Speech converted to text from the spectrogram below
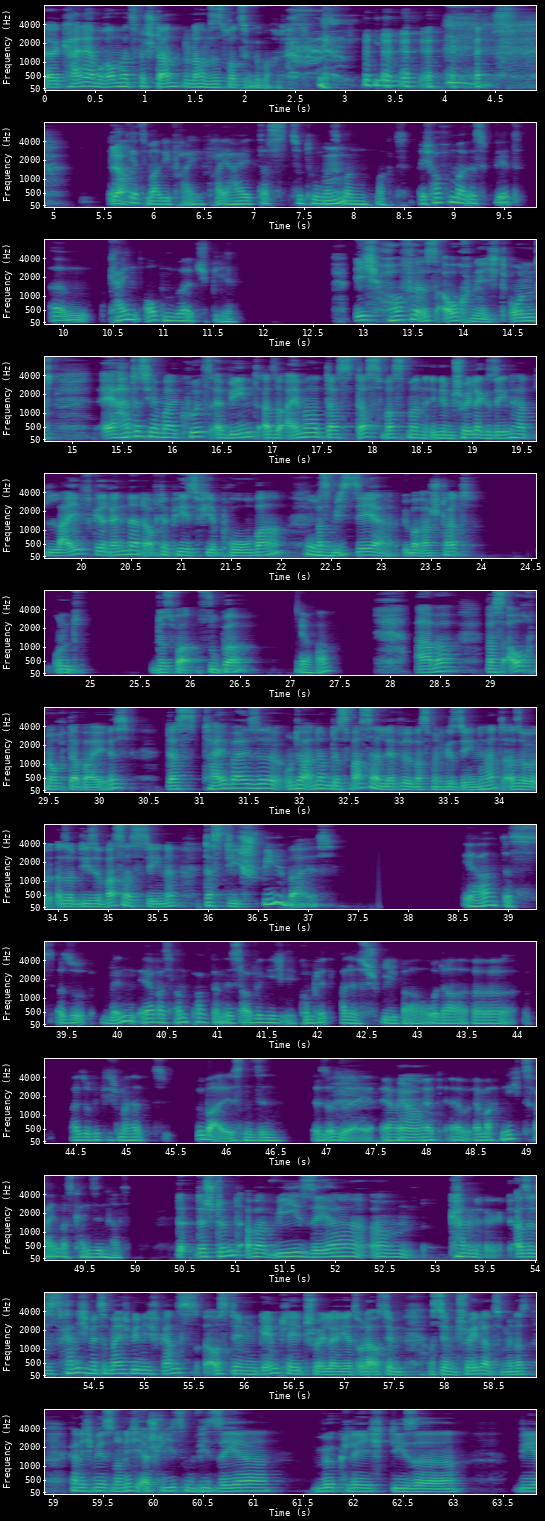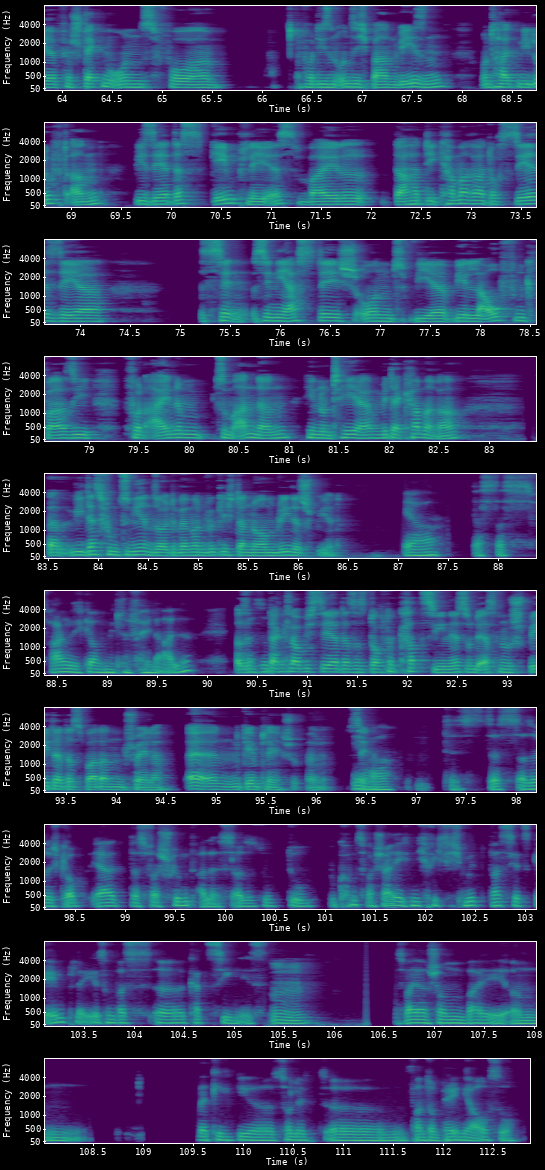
Äh, keiner im Raum hat es verstanden und dann haben sie es trotzdem gemacht. ja. Er ja. hat jetzt mal die Fre Freiheit, das zu tun, was mhm. man macht. Ich hoffe mal, es wird ähm, kein Open-World-Spiel. Ich hoffe es auch nicht. Und er hat es ja mal kurz erwähnt, also einmal, dass das, was man in dem Trailer gesehen hat, live gerendert auf der PS4 Pro war, mhm. was mich sehr überrascht hat. Und das war super. Ja. Aber was auch noch dabei ist, dass teilweise unter anderem das Wasserlevel, was man gesehen hat, also, also diese Wasserszene, dass die spielbar ist. Ja, das, also wenn er was anpackt, dann ist auch wirklich komplett alles spielbar oder äh, also wirklich, man hat überall ist ein Sinn. Also, er, ja. er, er, er, macht nichts rein, was keinen Sinn hat. Das stimmt, aber wie sehr ähm, kann, also das kann ich mir zum Beispiel nicht ganz aus dem Gameplay-Trailer jetzt oder aus dem, aus dem Trailer zumindest, kann ich mir es noch nicht erschließen, wie sehr wirklich diese, wir verstecken uns vor, vor diesen unsichtbaren Wesen und halten die Luft an, wie sehr das Gameplay ist, weil da hat die Kamera doch sehr, sehr cineastisch und wir, wir laufen quasi von einem zum anderen hin und her mit der Kamera, äh, wie das funktionieren sollte, wenn man wirklich dann Norm Reedus spielt. Ja, das, das fragen sich, glaube ich, mittlerweile alle. Also, also da glaube ich sehr, dass es doch eine Cutscene ist und erst nur später, das war dann ein Trailer, äh, ein Gameplay-Szene. Ja, das, das, also ich glaube, er, das verschwimmt alles. Also du, du bekommst wahrscheinlich nicht richtig mit, was jetzt Gameplay ist und was äh, Cutscene ist. Mhm. Das war ja schon bei ähm, Metal Gear Solid äh, Phantom Pain ja auch so.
